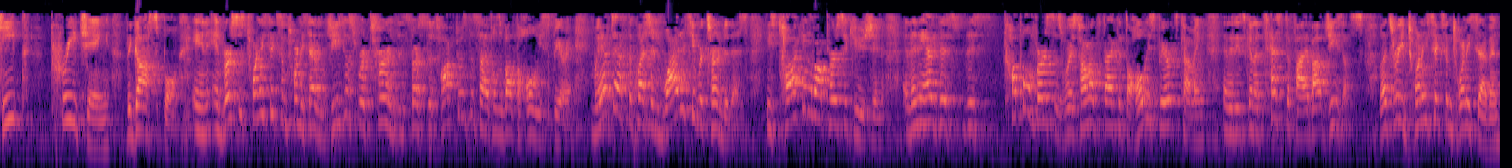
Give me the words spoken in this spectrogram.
keep preaching the gospel. In, in verses 26 and 27, Jesus returns and starts to talk to his disciples about the Holy Spirit. And we have to ask the question, why does he return to this? He's talking about persecution, and then he has this, this couple verses where he's talking about the fact that the Holy Spirit's coming and that he's going to testify about Jesus. Let's read 26 and 27.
